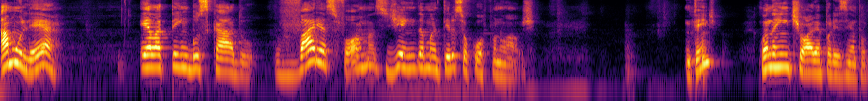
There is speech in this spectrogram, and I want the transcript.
a mulher ela tem buscado várias formas de ainda manter o seu corpo no auge. Entende? Quando a gente olha, por exemplo,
